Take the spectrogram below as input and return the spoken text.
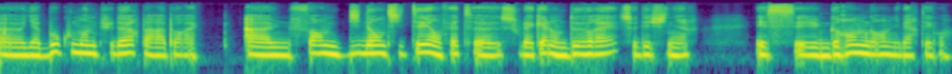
il y a beaucoup moins de pudeur par rapport à, à une forme d'identité, en fait, euh, sous laquelle on devrait se définir. Et c'est une grande, grande liberté, quoi.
